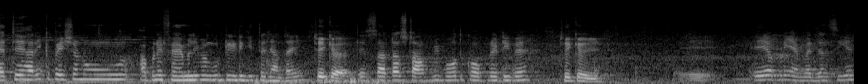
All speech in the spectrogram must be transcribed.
ਇੱਥੇ ਹਰ ਇੱਕ ਪੇਸ਼ੈਂਟ ਨੂੰ ਆਪਣੇ ਫੈਮਿਲੀ ਵਾਂਗੂ ਟ੍ਰੀਟ ਕੀਤਾ ਜਾਂਦਾ ਹੈ। ਠੀਕ ਹੈ। ਤੇ ਸਾਡਾ ਸਟਾਫ ਵੀ ਬਹੁਤ ਕੋਆਪਰੇਟਿਵ ਹੈ। ਠੀਕ ਹੈ ਜੀ। ਇਹ ਆਪਣੀ ਐਮਰਜੈਂਸੀ ਹੈ।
